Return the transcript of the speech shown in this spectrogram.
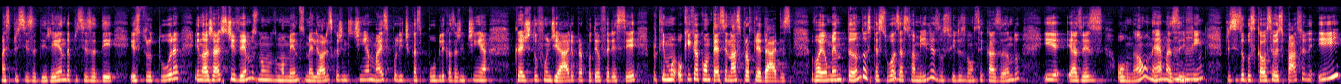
mas precisa de renda, precisa de estrutura, e nós já estivemos num momentos melhores que a gente tinha mais políticas públicas, a gente tinha crédito fundiário para poder oferecer, porque o que, que acontece nas propriedades? Vai aumentando as pessoas, as famílias, os filhos vão se casando, e, e às vezes, ou não, né? mas, uhum. enfim, precisa buscar o seu espaço e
